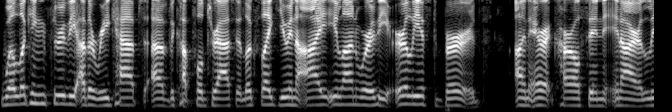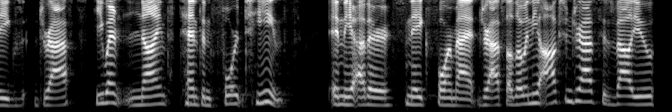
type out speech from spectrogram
Well, looking through the other recaps of the cupful drafts, it looks like you and I, Elon, were the earliest birds on Erik Karlsson in our league's drafts. He went 9th, 10th, and 14th in the other snake format drafts, although in the auction drafts, his value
